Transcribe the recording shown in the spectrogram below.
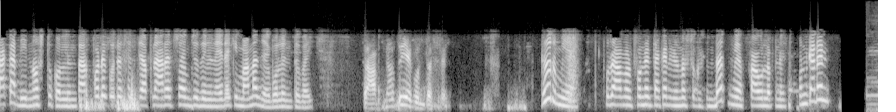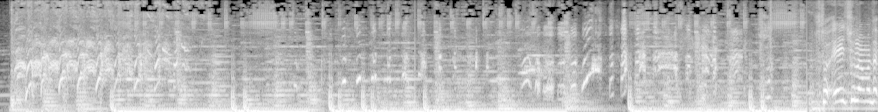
টাকা দিয়ে নষ্ট করলেন তারপরে কোথাছেন যে আপনি আরেক সাহেব যদি না এটা কি মানা যায় বলেন তো ভাই? তো আপনিও তো ইয়ে করতেছেন। ধর মিয়া পুরো আমার ফোনের টাকা দিয়ে নষ্ট করছেন ধর মিয়া ফাউল আপনি। ফোন কাটেন। তো এই ছিল আমাদের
